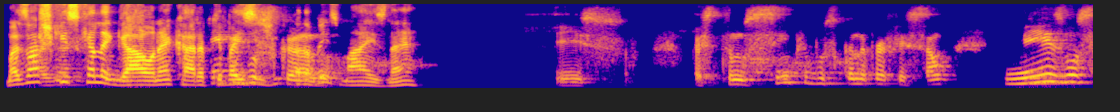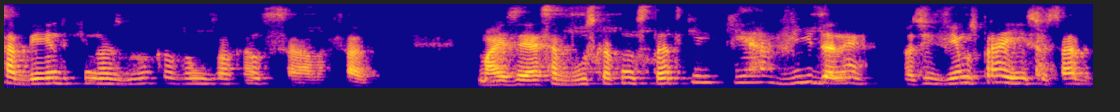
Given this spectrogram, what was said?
Mas eu acho que isso que é legal, né, cara? Porque vai exigir cada vez mais, né? Isso. Nós estamos sempre buscando a perfeição, mesmo sabendo que nós nunca vamos alcançá-la, sabe? Mas é essa busca constante que, que é a vida, né? Nós vivemos para isso, sabe?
